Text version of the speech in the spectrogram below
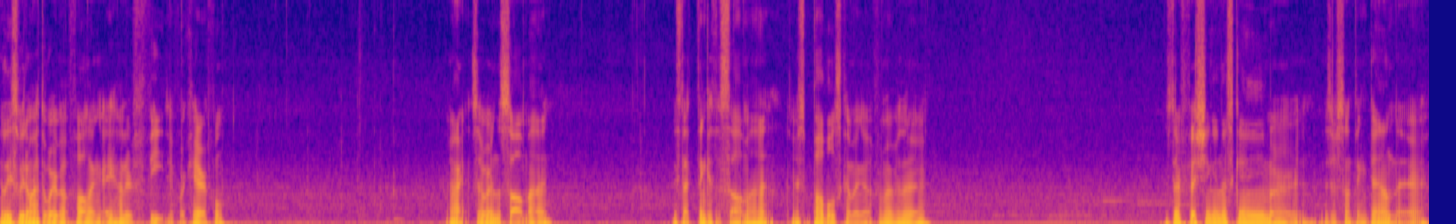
at least we don't have to worry about falling 800 feet if we're careful. Alright, so we're in the salt mine. At least I think it's a salt mine. There's bubbles coming up from over there. Is there fishing in this game, or is there something down there?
